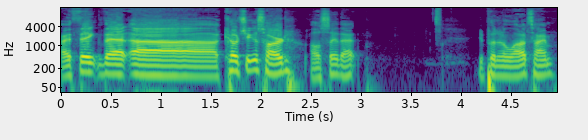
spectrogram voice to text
I think that uh, coaching is hard. I'll say that. You put in a lot of time,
